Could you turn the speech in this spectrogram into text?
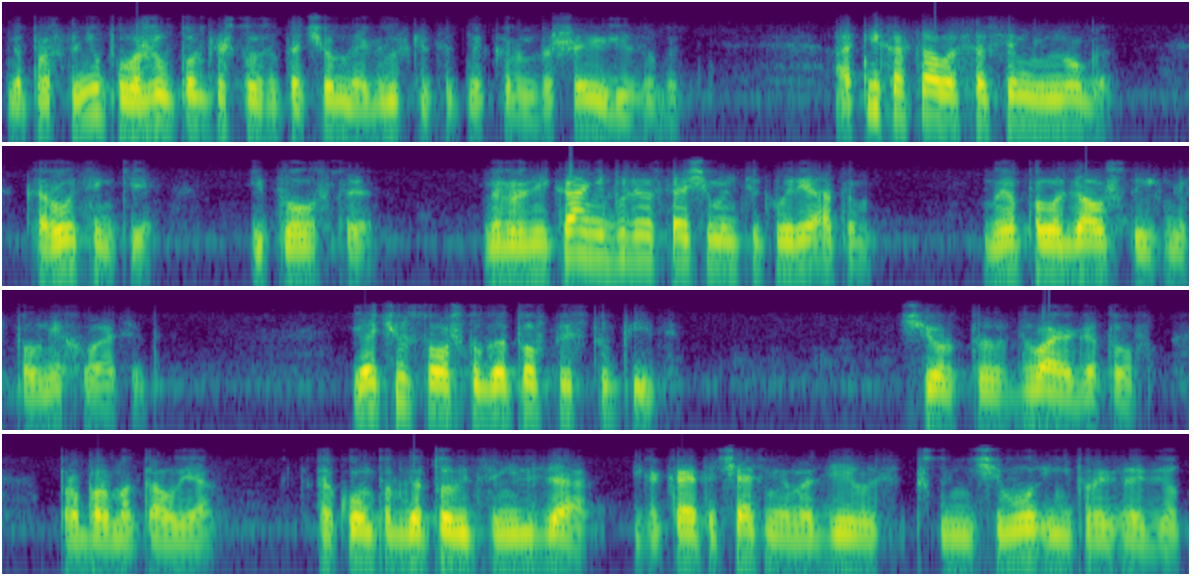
На простыню положил только что заточенные огрызки цветных карандашей Элизабет. От них осталось совсем немного. Коротенькие, и толстые. Наверняка они были настоящим антиквариатом, но я полагал, что их мне вполне хватит. Я чувствовал, что готов приступить. «Черта с два я готов», — пробормотал я. «К такому подготовиться нельзя, и какая-то часть меня надеялась, что ничего и не произойдет.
